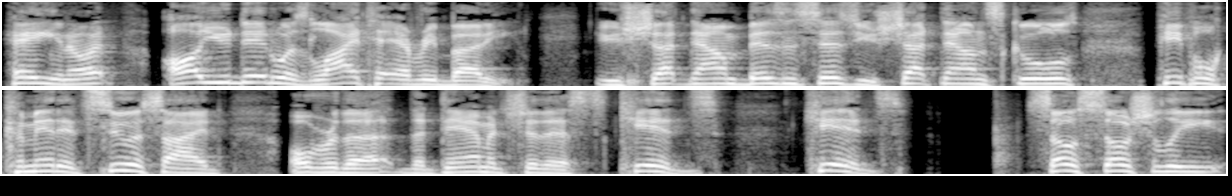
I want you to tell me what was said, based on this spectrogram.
Hey, you know what? All you did was lie to everybody. You shut down businesses, you shut down schools. People committed suicide over the the damage to this. Kids, kids, so socially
